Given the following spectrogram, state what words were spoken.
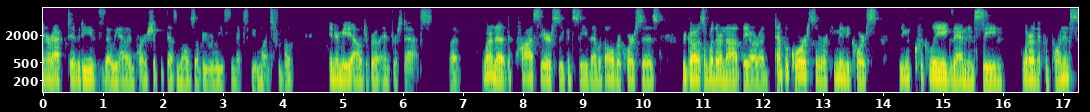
interactivities that we have in partnership with Desmos that'll be released in the next few months for both intermediate algebra and for stats. But wanted to, to pause here so you can see that with all of our courses, regardless of whether or not they are a template course or a community course, you can quickly examine and see what are the components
